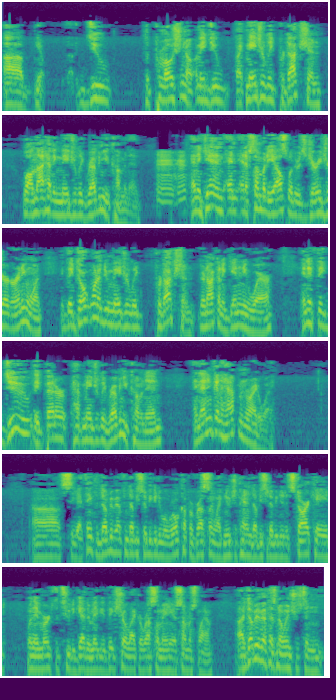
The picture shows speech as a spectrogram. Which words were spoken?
uh, you know, do the promotion. I mean, do like major league production while not having major league revenue coming in. And again, and, and if somebody else, whether it's Jerry Jarrett or anyone, if they don't want to do major league production, they're not going to get anywhere. And if they do, they better have major league revenue coming in, and that ain't going to happen right away. Uh, let's see. I think the WWF and WCW could do a World Cup of Wrestling like New Japan and WCW did at Starcade when they merged the two together. Maybe a big show like a WrestleMania or SummerSlam. Uh, WWF has no interest in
